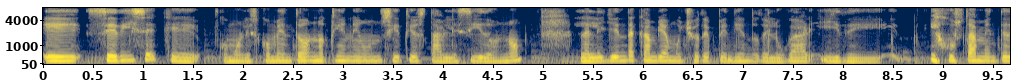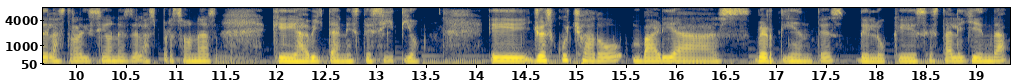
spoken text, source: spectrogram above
Eh, se dice que, como les comento, no tiene un sitio establecido, ¿no? La leyenda cambia mucho dependiendo del lugar y de y justamente de las tradiciones de las personas que habitan este sitio. Eh, yo escuchado varias vertientes de lo que es esta leyenda.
